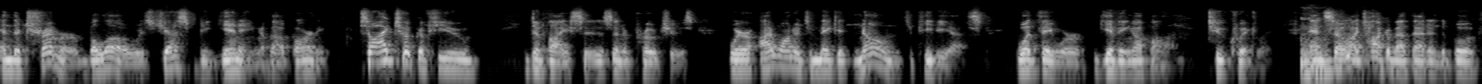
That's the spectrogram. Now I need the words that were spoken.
And the tremor below was just beginning about Barney. So I took a few devices and approaches where I wanted to make it known to PBS what they were giving up on too quickly. Mhm. And so I talk about that in the book,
